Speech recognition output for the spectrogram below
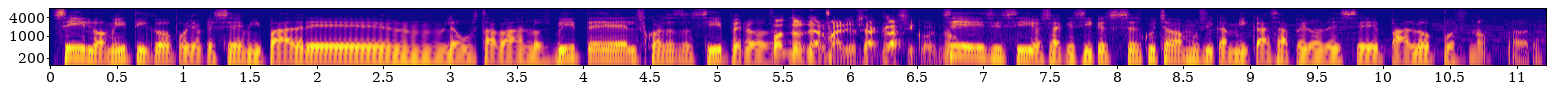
Sí, lo mítico, pues yo qué sé, mi padre mm, le gustaban los Beatles, cosas así, pero... Fondos de armario, o sea, clásicos, ¿no? Sí, sí, sí, o sea que sí que se escuchaba música en mi casa, pero de ese palo, pues no, la verdad.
